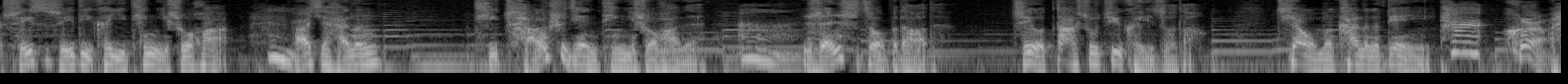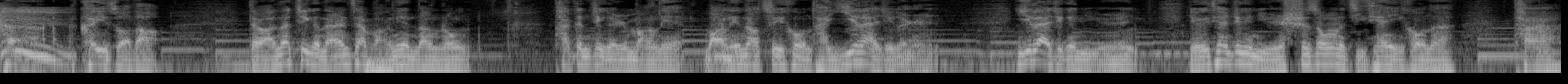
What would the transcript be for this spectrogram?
随时随地可以听你说话，嗯而且还能听长时间听你说话的啊，人是做不到的，只有大数据可以做到。像我们看那个电影他 《赫儿》可以做到，对吧？那这个男人在网恋当中，他跟这个人网恋，网恋到最后他依赖这个人，依赖这个女人。有一天这个女人失踪了几天以后呢，他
